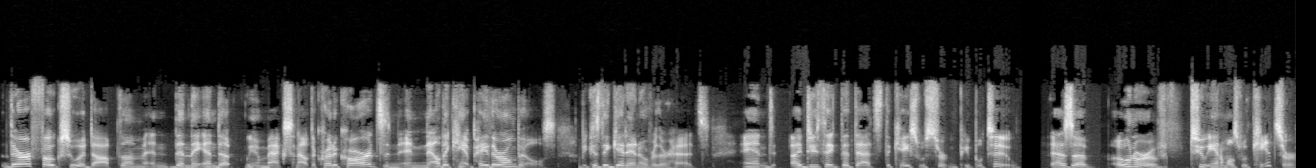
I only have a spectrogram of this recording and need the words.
there are folks who adopt them and then they end up you know, maxing out the credit cards and, and now they can't pay their own bills because they get in over their heads. And I do think that that's the case with certain people too as a owner of two animals with cancer,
